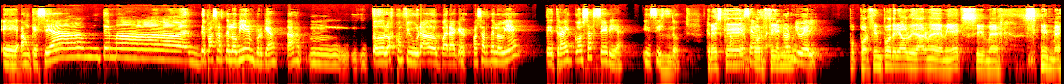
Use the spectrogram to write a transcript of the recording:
Eh, aunque sea un tema de pasártelo bien, porque mm, todo lo has configurado para que pasártelo bien, te trae cosas serias, insisto. ¿Crees que por fin, menor nivel? Por fin podría olvidarme de mi ex si me, si me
